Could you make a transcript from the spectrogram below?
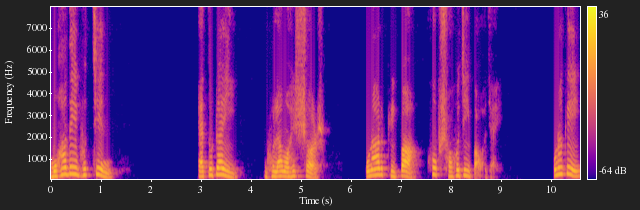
মহাদেব হচ্ছেন এতটাই ভোলা মহেশ্বর। ওনার কৃপা খুব সহজেই পাওয়া যায়। ওনাকে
